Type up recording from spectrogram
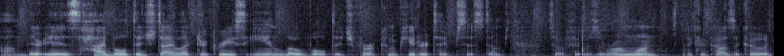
Um, there is high voltage dielectric grease and low voltage for computer type systems. So if it was the wrong one, that could cause a code.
